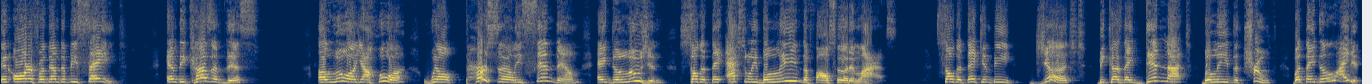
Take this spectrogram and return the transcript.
in order for them to be saved. And because of this, Eluah Yahuwah will personally send them a delusion so that they actually believe the falsehood and lies, so that they can be judged because they did not believe the truth, but they delighted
